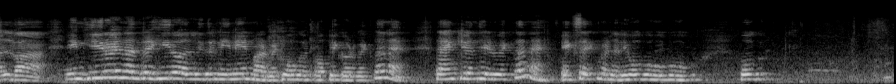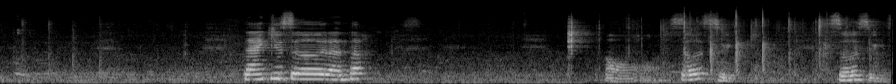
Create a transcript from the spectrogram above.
ಅಲ್ವಾ? ನಿನ್ ಹೀರೋಯಿನ್ ಅಂದ್ರೆ ಹೀರೋ ಅಲ್ಲಿದ್ರೆ ನೀನೇನ್ ಮಾಡ್ಬೇಕು? ಹೋಗು ಒಂದು ಕಾಪಿ ಕೊಡ್ಬೇಕು ತಾನೆ? ಥ್ಯಾಂಕ್ ಯು ಅಂತ ಹೇಳ್ಬೇಕು ತಾನೆ? ಎಕ್ಸೈಟ್ಮೆಂಟ್ ಅಲ್ಲಿ ಹೋಗು ಹೋಗು ಹೋಗು ಹೋಗು. ಥ್ಯಾಂಕ್ ಯು ಸರ್ ಅಂತ. So sweet so sweet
